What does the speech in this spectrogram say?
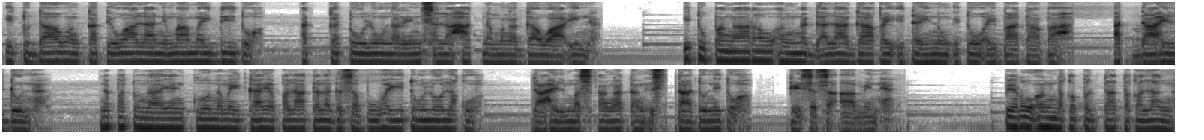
ito daw ang katiwala ni Mamay dito at katulong na rin sa lahat ng mga gawain. Ito pa nga raw ang nag-alaga kay Itay nung ito ay bata pa. At dahil dun, napatunayan ko na may kaya pala talaga sa buhay itong lola ko dahil mas angat ang estado nito kaysa sa amin. Pero ang nakapagtataka lang,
